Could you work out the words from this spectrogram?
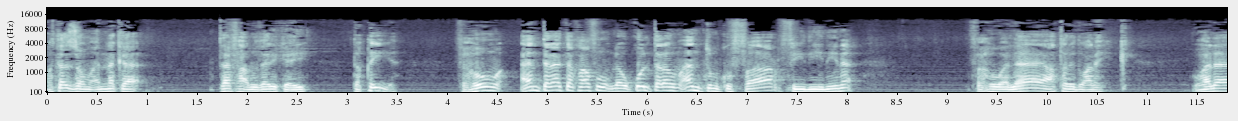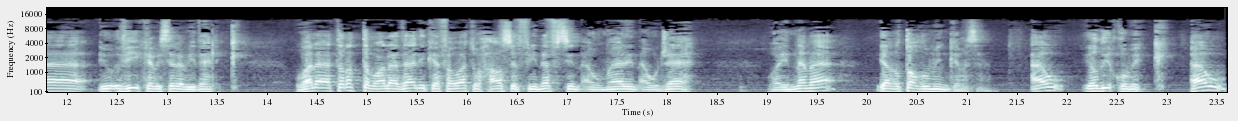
وتزعم أنك تفعل ذلك إيه؟ تقية. فهم أنت لا تخافهم. لو قلت لهم أنتم كفار في ديننا فهو لا يعترض عليك ولا يؤذيك بسبب ذلك. ولا يترتب على ذلك فوات حاصل في نفس أو مال أو جاه وإنما يغتاظ منك مثلا أو يضيق بك أو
